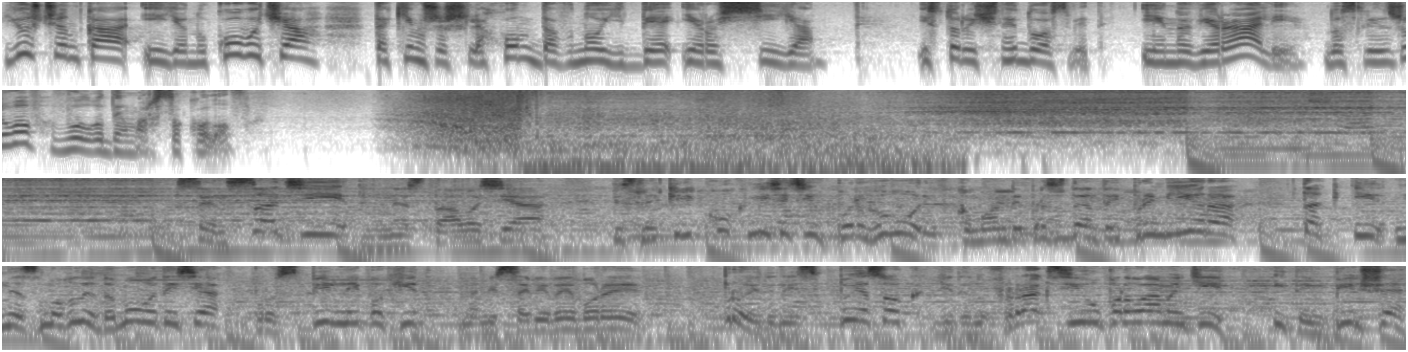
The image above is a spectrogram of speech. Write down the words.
Ющенка і Януковича. Таким же шляхом давно йде і Росія. Історичний досвід і нові реалії досліджував Володимир Соколов. Сенсації не сталося. Після кількох місяців переговорів команди президента і прем'єра так і не змогли домовитися про спільний похід на місцеві вибори, про єдиний список, єдину фракцію у парламенті і тим більше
